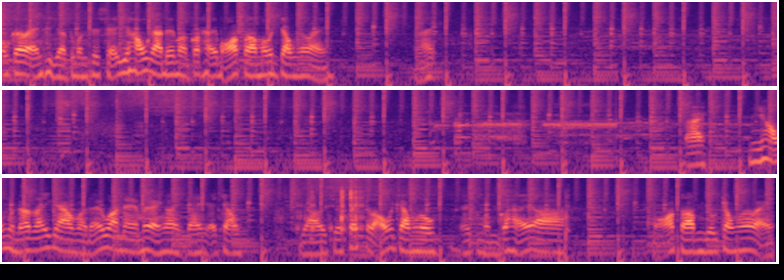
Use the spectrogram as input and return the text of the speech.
Ok bạn thì giờ tụi mình sẽ xẻ dưa hấu ra để mà có thể bỏ tôm ở bên trong nha bạn. Đấy. Đây mi hấu mình đã lấy ra và để qua nè mấy bạn ơi đây ở trong. Giờ sẽ khoét cái lỗ ở trong luôn để tụi mình có thể uh, bỏ tôm vô trong các bạn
